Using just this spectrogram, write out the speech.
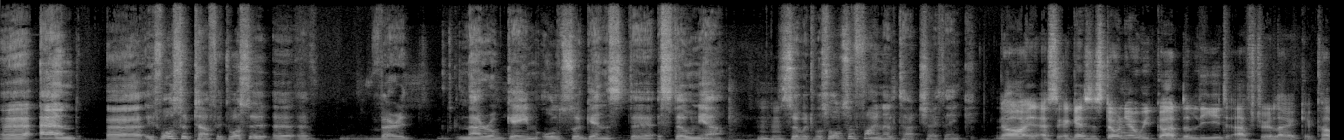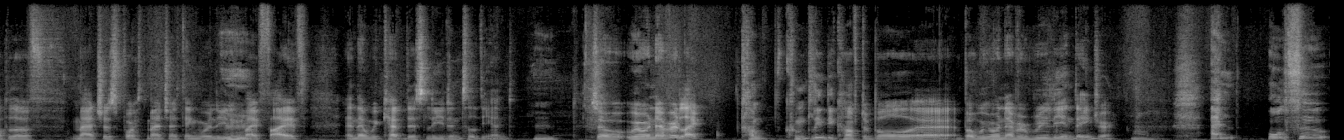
Uh, and uh, it was a tough. It was a, a, a very narrow game also against uh, Estonia. hmm So it was also final touch, I think. No, as against Estonia, we got the lead after like a couple of matches. Fourth match, I think, we're leading Mhm. by five, and then we kept this lead until the end. Hmm? So we were never like com- completely comfortable, uh, but we were never really in danger. And also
